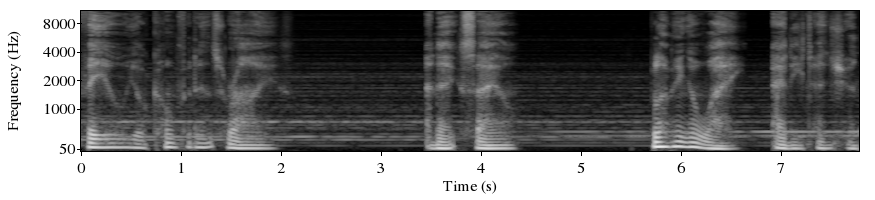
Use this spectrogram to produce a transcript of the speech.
Feel your confidence rise and exhale, blowing away any tension.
